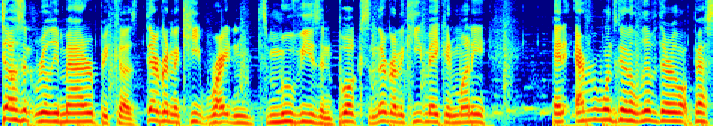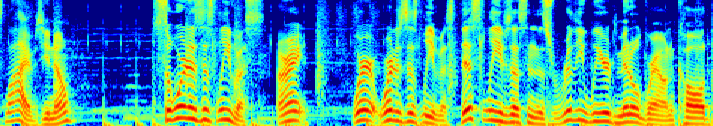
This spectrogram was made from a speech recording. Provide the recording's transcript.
doesn't really matter because they're gonna keep writing movies and books, and they're gonna keep making money and everyone's gonna live their best lives, you know? So where does this leave us? All right, where where does this leave us? This leaves us in this really weird middle ground called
